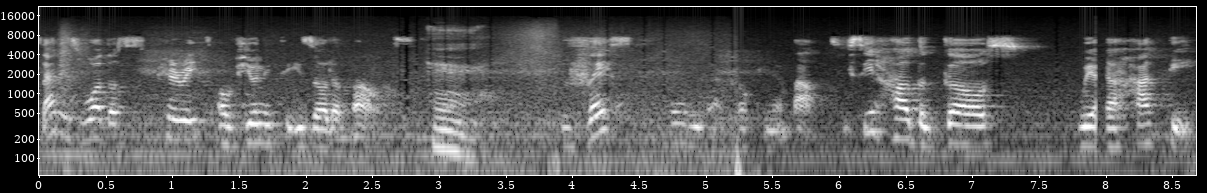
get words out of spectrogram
that is what the spirit of unity is all about. Hmm. This is what we are talking about. You see how the girls were happy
